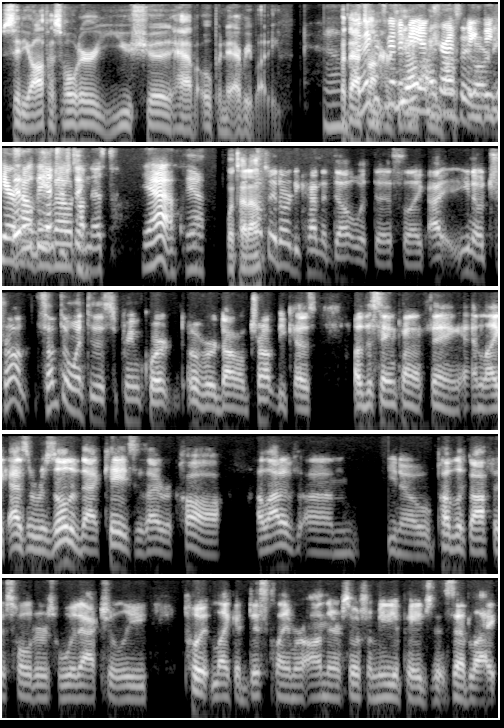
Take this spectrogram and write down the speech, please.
city office holder, you should have open to everybody. Yeah. But that's I think on it's her. going to be I thought they'd interesting to hear It'll how they vote interesting. on this. Yeah. Yeah. What's I that? thought Al? they'd already kind of dealt with this. Like I, you know, Trump, something went to the Supreme Court over Donald Trump because of the same kind of thing. And like as a result of that case, as I recall, a lot of, um, you know, public office holders would actually put like a disclaimer on their social media page that said like,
